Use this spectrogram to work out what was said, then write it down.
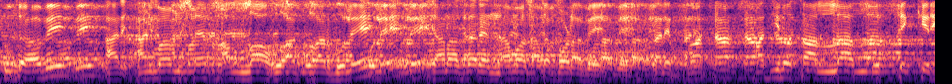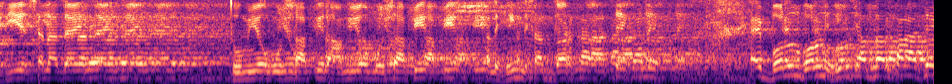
শুতে হবে। আর ইমাম সাহেব আল্লাহ আকবার বলে জানাজারের নামাজটা পড়াবে। তাহলে বাঁচার স্বাধীনতা আল্লাহ প্রত্যেককে দিয়েছে না দেয়? তুমিও মুসাফির, আমিও মুসাফির। তাহলে হিংসার দরকার আছে এখানে? এই বলুন বলুন, হিংসার দরকার আছে?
